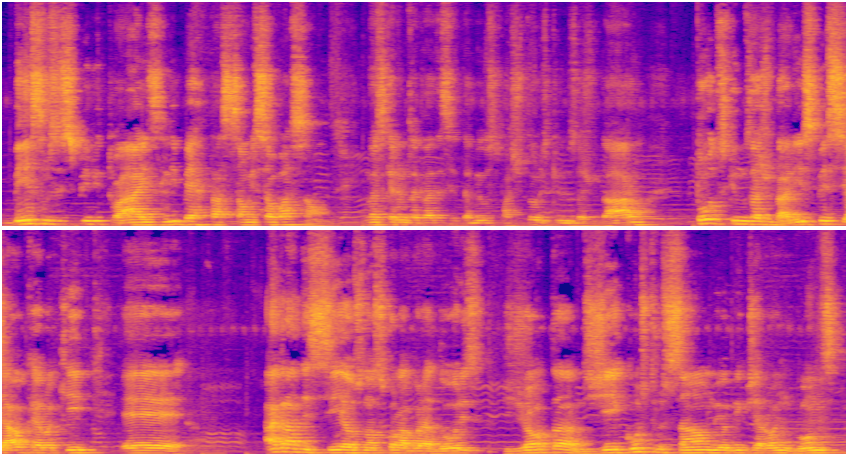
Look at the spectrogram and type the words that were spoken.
bênçãos espirituais, libertação e salvação. Nós queremos agradecer também os pastores que nos ajudaram, todos que nos ajudaram. Em especial, quero aqui é, agradecer aos nossos colaboradores, JG Construção, meu amigo Jerônimo Gomes,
